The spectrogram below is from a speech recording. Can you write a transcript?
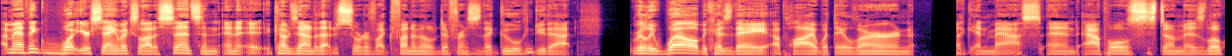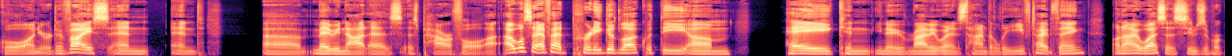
I mean, I think what you're saying makes a lot of sense, and and it, it comes down to that just sort of like fundamental difference is that Google can do that really well because they apply what they learn like in mass, and Apple's system is local on your device, and and uh, maybe not as as powerful. I, I will say I've had pretty good luck with the um, hey, can you know remind me when it's time to leave type thing on iOS. It seems to work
